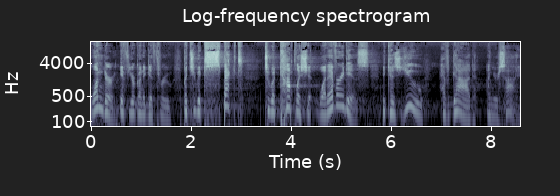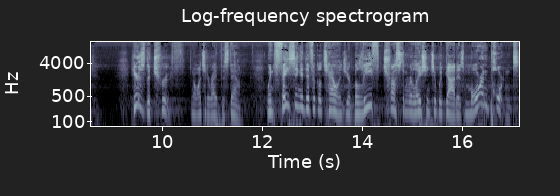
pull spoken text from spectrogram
wonder if you're going to get through, but you expect to accomplish it, whatever it is, because you have God on your side. Here's the truth, and I want you to write this down. When facing a difficult challenge, your belief, trust, and relationship with God is more important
